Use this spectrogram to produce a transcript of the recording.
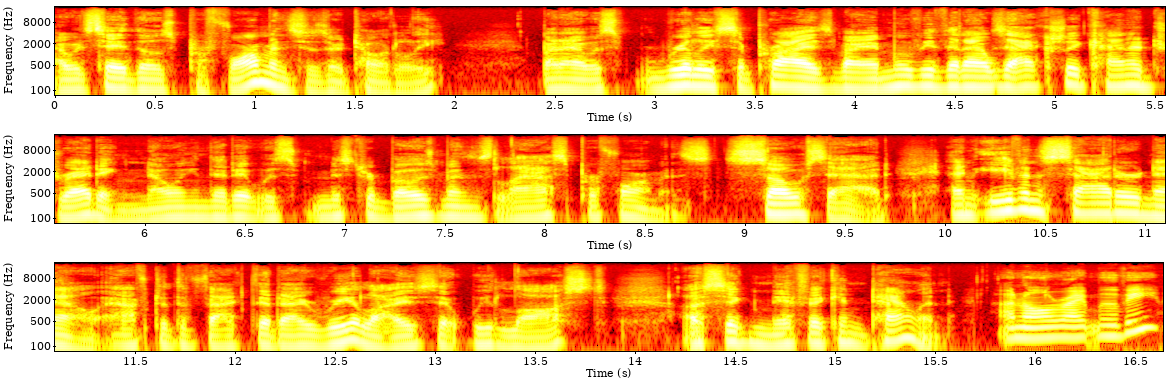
I would say those performances are totally, but I was really surprised by a movie that I was actually kind of dreading, knowing that it was Mr. Boseman's last performance. So sad. And even sadder now after the fact that I realized that we lost a significant talent. An all right movie?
